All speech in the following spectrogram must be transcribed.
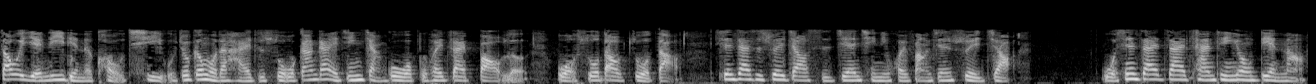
稍微严厉一点的口气，我就跟我的孩子说：“我刚刚已经讲过，我不会再抱了。我说到做到。现在是睡觉时间，请你回房间睡觉。我现在在餐厅用电脑，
